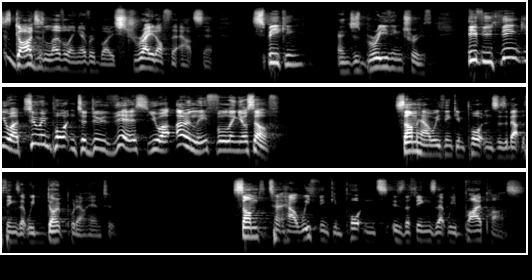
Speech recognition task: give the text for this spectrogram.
Just God just leveling everybody straight off the outset, speaking and just breathing truth. If you think you are too important to do this, you are only fooling yourself. Somehow we think importance is about the things that we don't put our hand to. Somehow we think importance is the things that we bypass.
